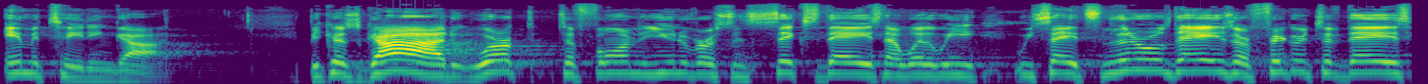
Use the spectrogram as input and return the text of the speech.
imitating God. Because God worked to form the universe in six days. Now, whether we, we say it's literal days or figurative days,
